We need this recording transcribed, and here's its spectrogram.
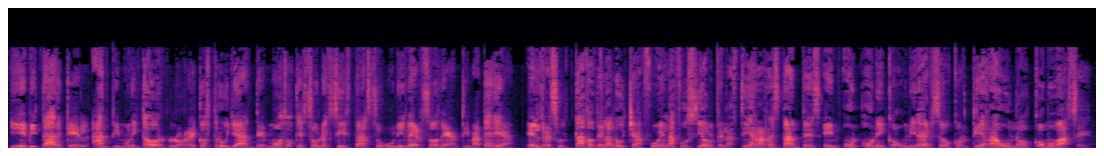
y evitar que el antimonitor lo reconstruya de modo que solo exista su universo de antimateria. El resultado de la lucha fue la fusión de las tierras restantes en un único universo con Tierra 1 como base.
